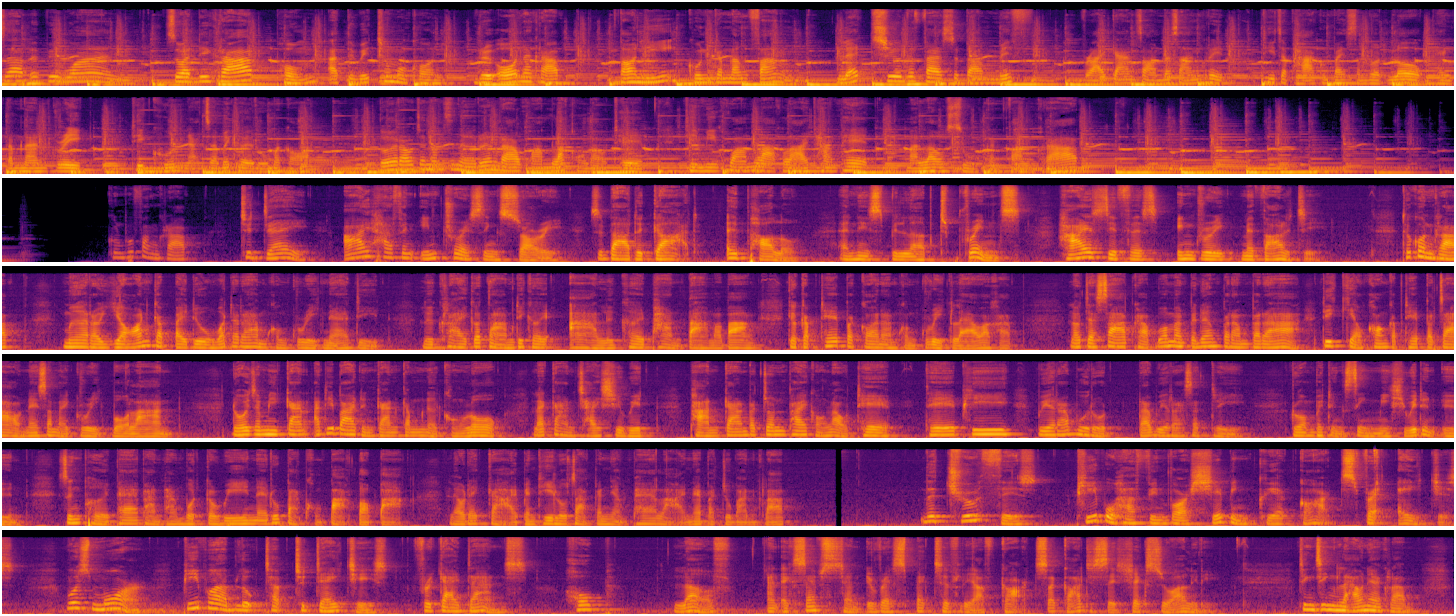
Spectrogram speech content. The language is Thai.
What's up everyone สวัสดีครับ ผมอัติวิทย์ชุ่มมงคล หรือโอ๊ตนะครับ ตอนนี้คุณกำลังฟัง Let's Chill the Fast About Myth รายการสอนภาษาอังกฤษที่จะพาคุณไปสำรวจโลกแห่งตำนานกรีก ที่คุณอาจจะไม่เคยรู้มาก่อน โดยเราจะนำเสนอเรื่องราวความรักของเหล่าเทพ ที่มีความหลากหลายทางเพศ มาเล่าสู่กันฟังครับ ผู้ฟังครับ Today I have an interesting story It's about the god Apollo and his beloved prince Hyacinthus in Greek mythology ทุกคนครับ เมื่อเราย้อนกลับไปดูวัฒนธรรมของกรีกในอดีต หรือใครก็ตามที่เคยอ่านหรือเคยผ่านตามมาบ้าง เกี่ยวกับเทพประกรณามของกรีกแล้วอะครับเราจะทราบครับว่ามันเป็นเรื่องปรำปราที่เกี่ยวข้องกับเทพเจ้าในสมัยกรีกโบราณ โดยจะมีการอธิบายถึงการกำเนิดของโลก และการใช้ชีวิต ผ่านการประจนภัยของเหล่าเทพ เทพีวีรบุรุษ และวีรสตรี รวมไปถึงสิ่งมีชีวิตอื่น ๆ ซึ่งเผยแพร่ผ่านทางบทกวีในรูปแบบของปากต่อปาก แล้วได้กลายเป็นที่รู้จักกันอย่างแพร่หลายในปัจจุบันครับ The truth is people have been worshipping queer gods for ages What's more people have looked up to deities for guidance hope love and acceptance irrespectively of gods or goddesses sexuality จริงๆ แล้วเนี่ยครับ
